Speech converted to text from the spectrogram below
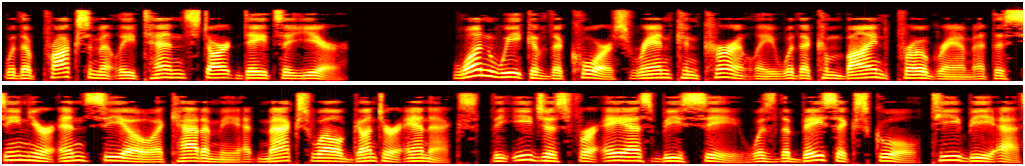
with approximately 10 start dates a year. One week of the course ran concurrently with a combined program at the Senior NCO Academy at Maxwell Gunter Annex. The aegis for ASBC was the Basic School (TBS),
